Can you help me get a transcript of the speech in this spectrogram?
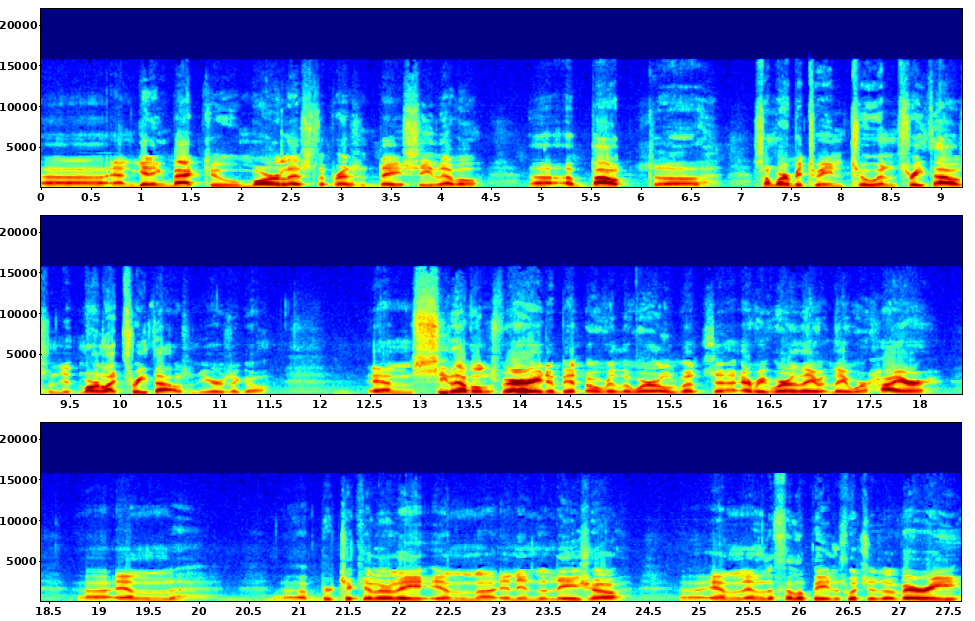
uh, and getting back to more or less the present day sea level, uh, about uh, somewhere between two and 3,000, more like 3,000 years ago. And sea levels varied a bit over the world, but uh, everywhere they, they were higher, uh, and uh, particularly in, uh, in Indonesia uh, and, and the Philippines, which is a very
